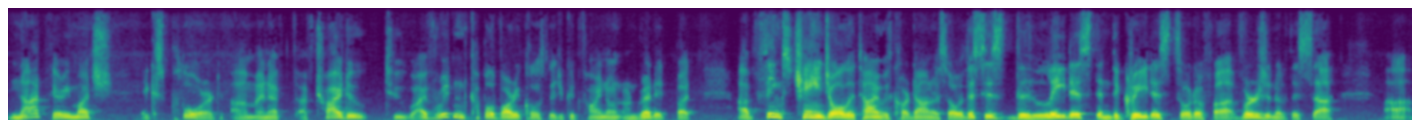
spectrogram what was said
not very much explored. Um, and I've, I've tried to, to, I've written a couple of articles that you could find on, on Reddit, but uh, things change all the time with Cardano. So this is the latest and the greatest sort of uh, version of this uh, uh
